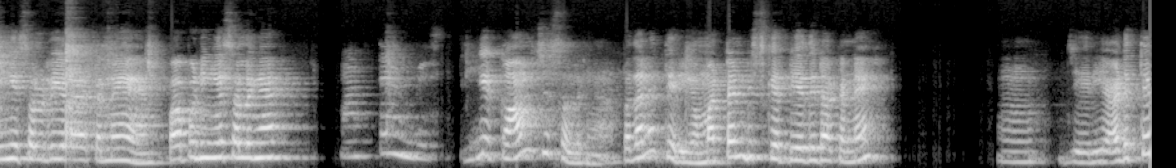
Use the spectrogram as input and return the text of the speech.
நீங்கள் சொல்கிறீங்களா கண்ணே? பாப்பு மட்டன் பிஸ்கட் இங்கே காமிச்சு சொல்லுங்கள் அப்போ தானே தெரியும். மட்டன் பிஸ்கட் எதுடா கண்ணே? ம் சரி. அடுத்து?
